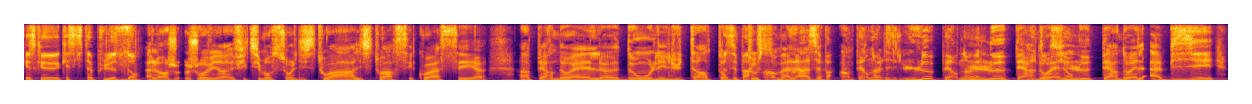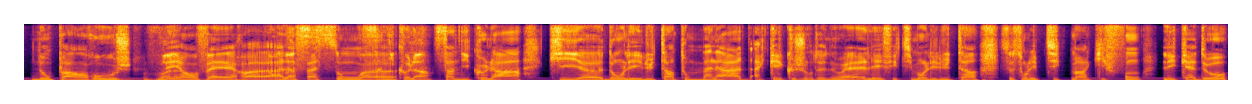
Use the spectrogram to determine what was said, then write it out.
qu'est-ce que qu'est-ce qui t'a plu là-dedans? Alors, je, je reviens effectivement sur l'histoire. L'histoire, c'est quoi? C'est euh, un Père Noël dont les lutins Ah, tombent pas tous un- malades. C'est pas un Père Noël, c'est le Père Noël. Le Père Attention. Noël, le Père Noël habillé non pas en rouge, Voilà. mais en vert euh, à la façon euh, Saint-Nicolas. Saint-Nicolas, qui euh, dont les lutins tombent malades à quelques jours de Noël. Et effectivement, les lutins, ce sont les petites mains qui font les cadeaux.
